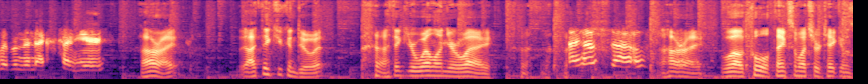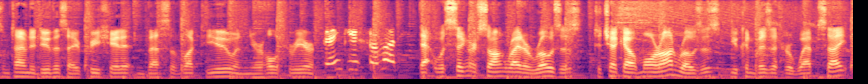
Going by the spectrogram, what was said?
within the next 10 years. All right. I think you can do it. I think you're well on your way. I hope so. All right. Well, cool. Thanks so much for taking some time to do this. I appreciate it, and best of luck to you and your whole career. Thank you so much. That was singer songwriter Rozes. To check out more on Rozes, you can visit her website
